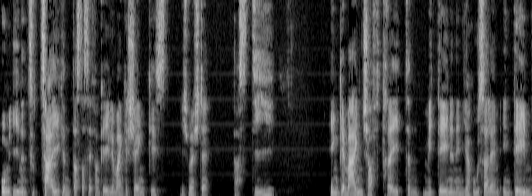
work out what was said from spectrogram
um ihnen zu zeigen, dass das Evangelium ein Geschenk ist, ich möchte, dass die in Gemeinschaft treten mit denen in Jerusalem, indem,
